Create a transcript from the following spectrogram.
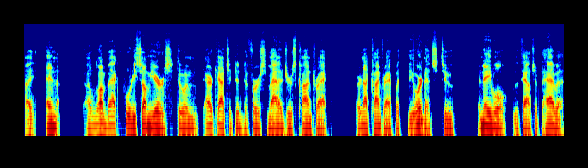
I and I've gone back forty some years doing our township did the first manager's contract, or not contract, but the ordinance to enable the township to have a,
